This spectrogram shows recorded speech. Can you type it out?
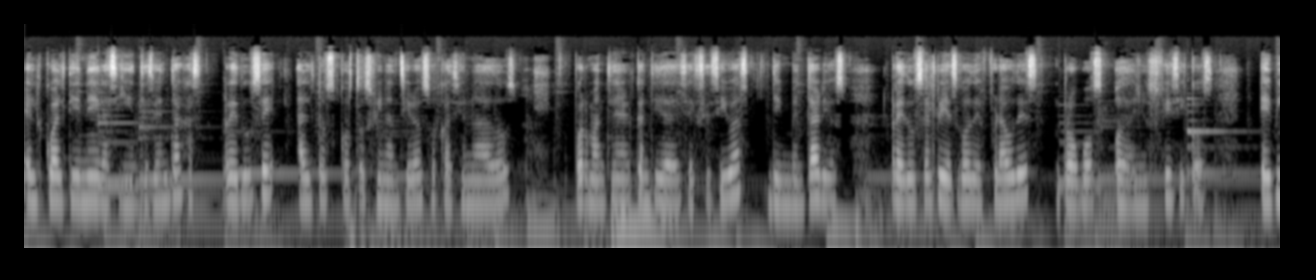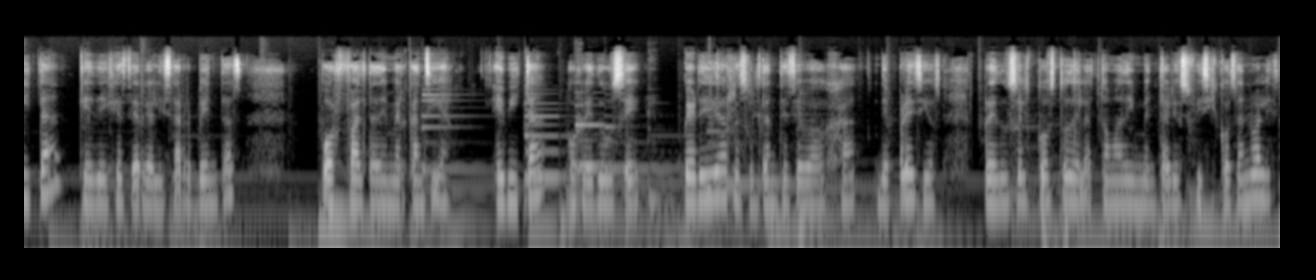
el cual tiene las siguientes ventajas. Reduce altos costos financieros ocasionados por mantener cantidades excesivas de inventarios. Reduce el riesgo de fraudes, robos o daños físicos. Evita que dejes de realizar ventas por falta de mercancía. Evita o reduce pérdidas resultantes de baja de precios. Reduce el costo de la toma de inventarios físicos anuales.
